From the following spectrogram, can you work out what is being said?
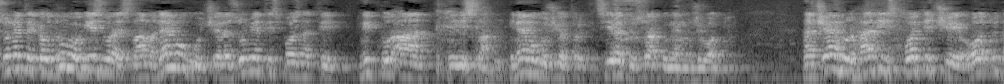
sunete kao drugog izvora islama, nemoguće razumjeti i spoznati ni Kur'an, ni Islam. I nemoguće ga prakticirati u svakodnevnom životu. Znači, Ahlul Hadis potječe od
